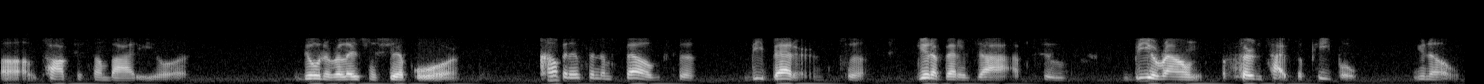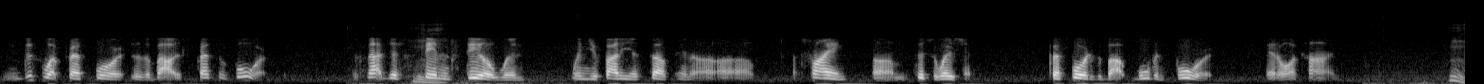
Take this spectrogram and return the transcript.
um, talk to somebody or build a relationship or confidence in themselves to be better, to get a better job, to be around certain types of people. You know, this is what press forward is about. It's pressing forward. It's not just hmm. standing still when when you're finding yourself in a, a trying um, situation. press forward is about moving forward at all times. Hmm,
